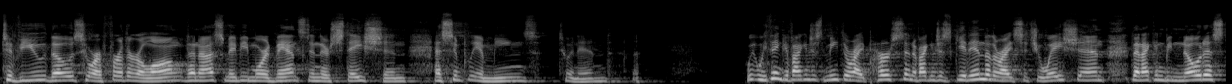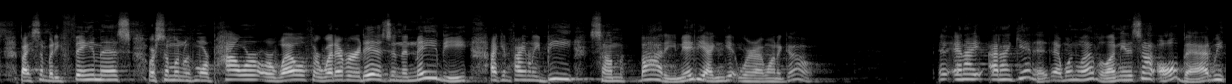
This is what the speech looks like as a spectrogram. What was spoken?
to view those who are further along than us, maybe more advanced in their station, as simply a means to an end? We, we think if I can just meet the right person, if I can just get into the right situation, then I can be noticed by somebody famous or someone with more power or wealth or whatever it is, and then maybe I can finally be somebody. Maybe I can get where I want to go. And, I, and I get it at one level. I mean, it's not all bad. We,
